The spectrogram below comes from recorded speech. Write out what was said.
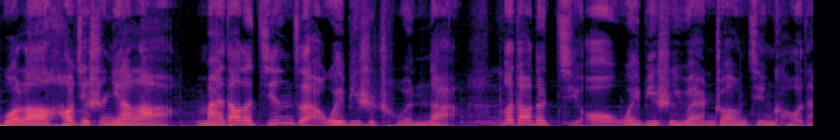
活了好几十年了，买到的金子未必是纯的，喝到的酒未必是原装进口的，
